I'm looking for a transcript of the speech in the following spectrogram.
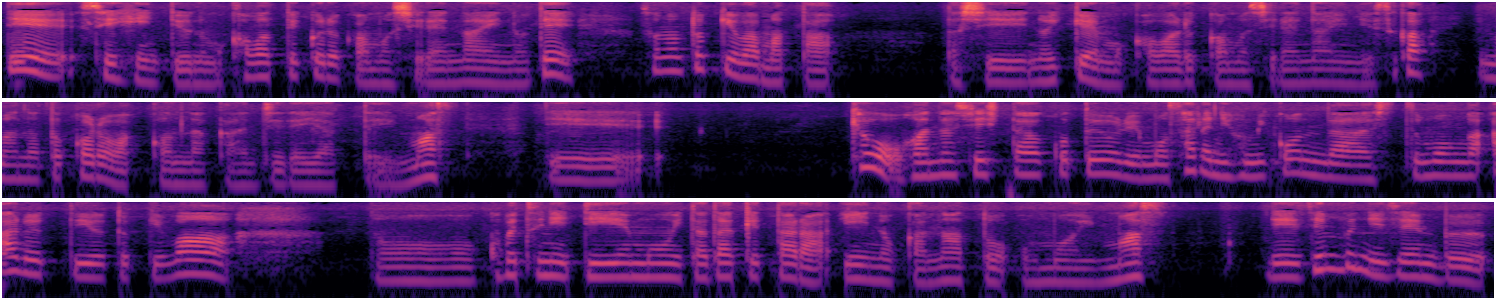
て、製品っていうのも変わってくるかもしれないので、その時はまた私の意見も変わるかもしれないんですが、今のところはこんな感じでやっています。で、今日お話ししたことよりもさらに踏み込んだ質問があるっていう時は、個別に DM をいただけたらいいのかなと思います。で、全部に全部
